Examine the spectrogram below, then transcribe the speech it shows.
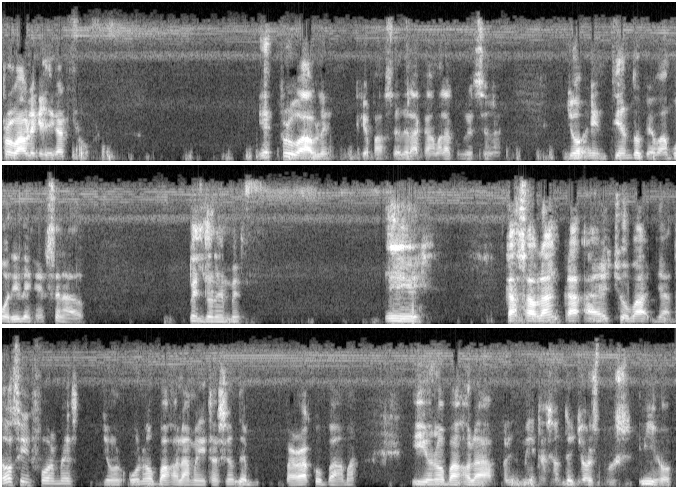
probable que llegue al floor, es probable que pase de la Cámara Congresional. Yo entiendo que va a morir en el Senado. Perdónenme. Eh, Casablanca ha hecho ya dos informes, uno bajo la administración de Barack Obama y uno bajo la administración de George Bush hijo,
